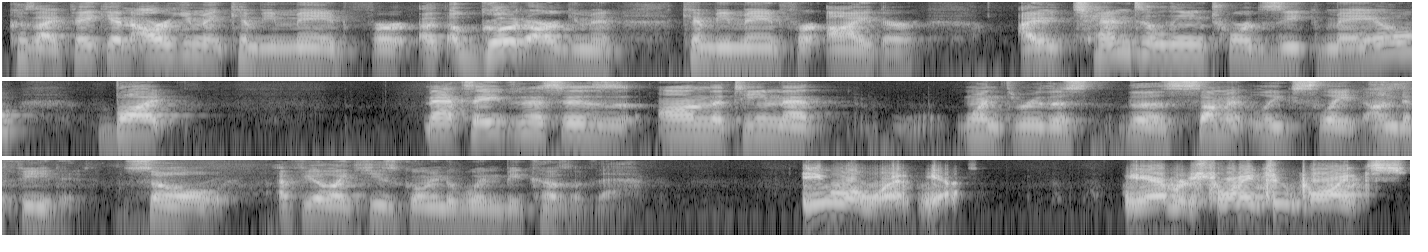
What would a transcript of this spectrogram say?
Because I think an argument can be made for a, a good argument can be made for either. I tend to lean towards Zeke Mayo, but Max Abmas is on the team that went through this the Summit League slate undefeated. So I feel like he's going to win because of that. He will win, yes. He averaged 22 points,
